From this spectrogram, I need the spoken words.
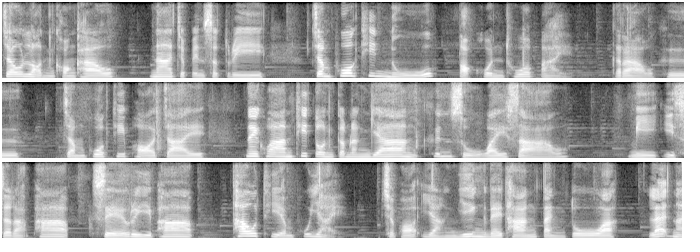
เจ้าหล่อนของเขาน่าจะเป็นสตรีจำพวกที่หนูต่อคนทั่วไป กล่าวคือจำพวกที่พอใจในความที่ตนกำลังย่างขึ้นสู่วัยสาว มีอิสระภาพ เสรีภาพ เท่าเทียมผู้ใหญ่ เฉพาะอย่างยิ่งในทางแต่งตัวและใน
